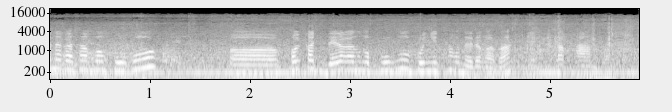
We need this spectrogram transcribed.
저 중간에 가서 한번 보고, 어, 거기까지 내려가는 거 보고 본인 타고 내려가 봐. 딱 봐, 한번.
